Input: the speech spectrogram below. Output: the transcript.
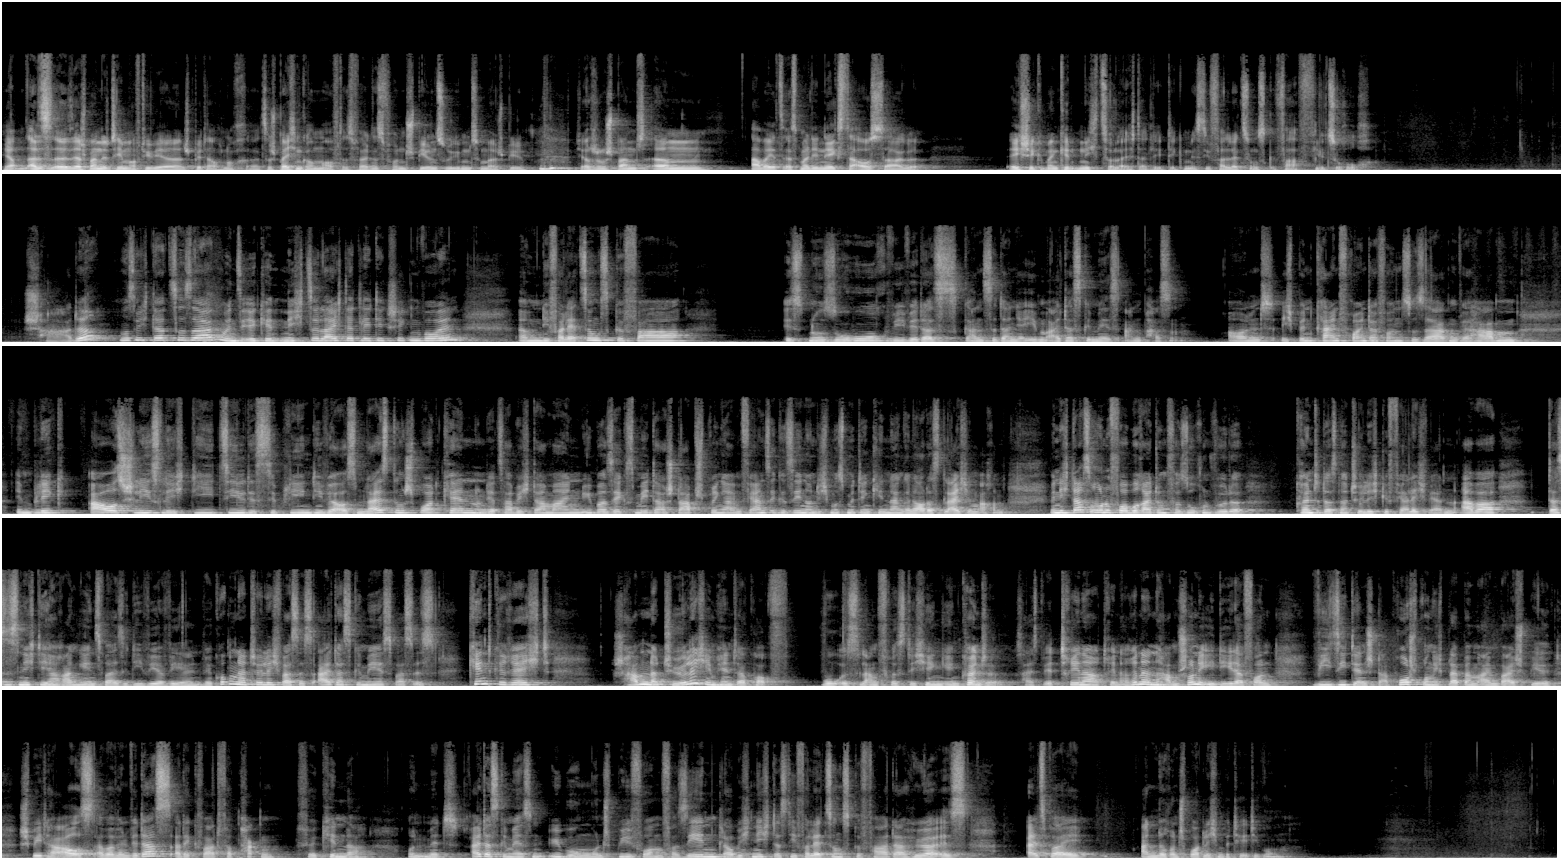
Ja, alles äh, sehr spannende Themen, auf die wir später auch noch äh, zu sprechen kommen, auf das Verhältnis von Spielen zu Üben zum Beispiel. Mhm. Bin ich auch schon gespannt. Ähm, aber jetzt erstmal die nächste Aussage. Ich schicke mein Kind nicht zur Leichtathletik, mir ist die Verletzungsgefahr viel zu hoch. Schade, muss ich dazu sagen, wenn Sie Ihr Kind nicht zur Leichtathletik schicken wollen. Ähm, die Verletzungsgefahr ist nur so hoch, wie wir das Ganze dann ja eben altersgemäß anpassen. Und ich bin kein Freund davon zu sagen, wir haben im Blick ausschließlich die Zieldisziplin, die wir aus dem Leistungssport kennen. Und jetzt habe ich da meinen über sechs Meter Stabspringer im Fernsehen gesehen und ich muss mit den Kindern genau das Gleiche machen. Wenn ich das ohne Vorbereitung versuchen würde, könnte das natürlich gefährlich werden. Aber das ist nicht die Herangehensweise, die wir wählen. Wir gucken natürlich, was ist altersgemäß, was ist kindgerecht, haben natürlich im Hinterkopf, wo es langfristig hingehen könnte. Das heißt, wir Trainer, Trainerinnen haben schon eine Idee davon, wie sieht denn Stabhochsprung, ich bleibe bei meinem Beispiel später aus. Aber wenn wir das adäquat verpacken für Kinder und mit altersgemäßen Übungen und Spielformen versehen, glaube ich nicht, dass die Verletzungsgefahr da höher ist als bei anderen sportlichen Betätigungen.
